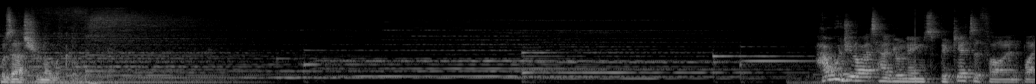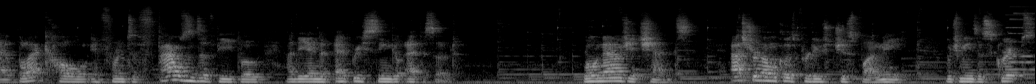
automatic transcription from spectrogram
was Astronomical. How would you like to have your name spaghettified by a black hole in front of thousands of people at the end of every single episode? Well, now's your chance. Astronomical is produced just by me, which means the scripts,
